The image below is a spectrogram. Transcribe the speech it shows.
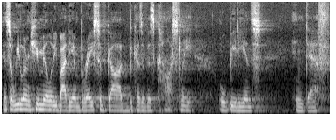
And so we learn humility by the embrace of God because of His costly obedience in death.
